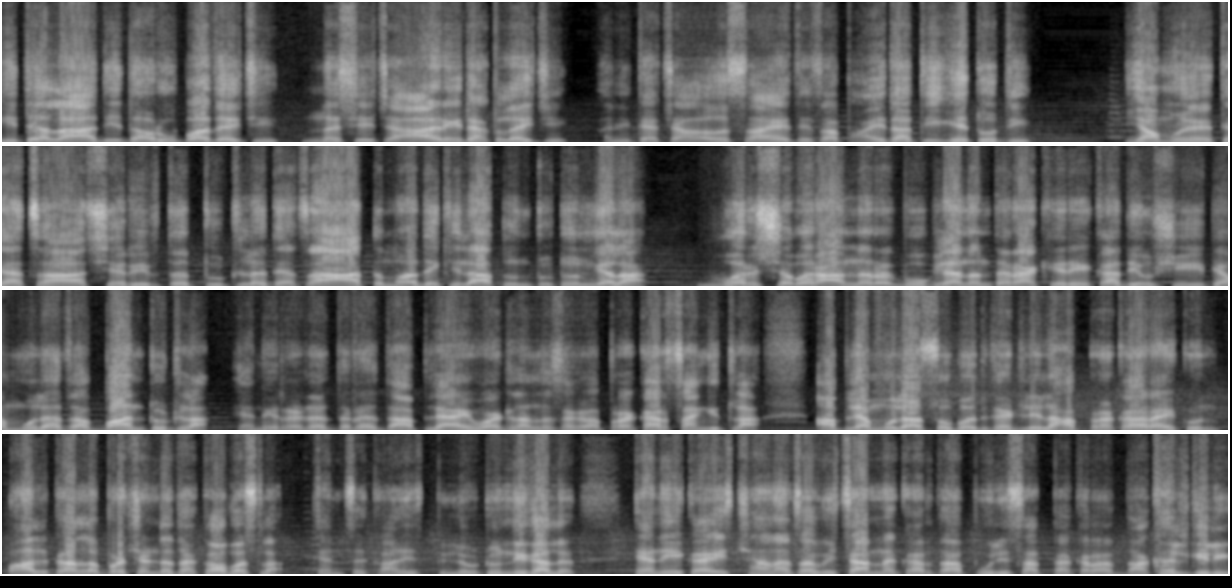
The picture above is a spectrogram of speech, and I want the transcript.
ती त्याला आधी दारू पाजायची नशेच्या आरी ढकलायची. आणि त्याच्या असहायतेचा फायदा ती घेत होती. यामुळे त्याचा शरीर तर तुटलं त्याचा आत्मा देखील आतून तुटून गेला. वर्षभर अनरक भोगल्यानंतर अखेर एका दिवशी त्या मुलाचा बांध तुटला. त्याने रडत रडत आपल्या आई वडिलांना सगळा प्रकार सांगितला. आपल्या मुलासोबत घडलेला हा प्रकार ऐकून पालकांना प्रचंड धक्का बसला. त्यांचं काळीच पिलवटून निघालं. त्याने काही छानाचा विचार न करता पोलिसात तक्रार दाखल केली.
